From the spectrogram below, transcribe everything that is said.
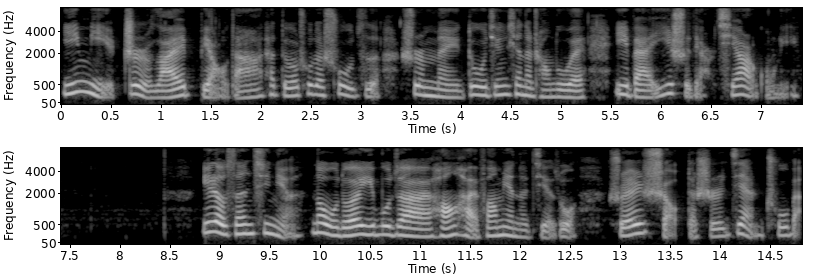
以米质来表达，他得出的数字是每度经线的长度为一百一十点七二公里。一六三七年，诺伍德一部在航海方面的杰作《水手的实践》出版，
